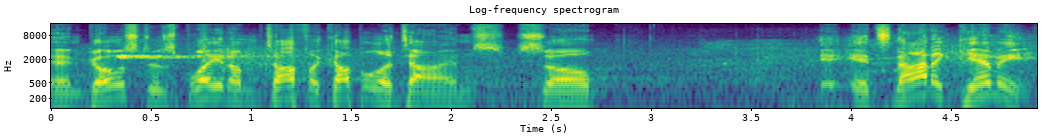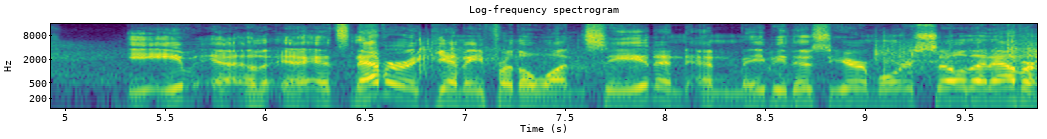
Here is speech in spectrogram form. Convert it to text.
and Ghost has played them tough a couple of times, so it's not a gimme. Uh, it's never a gimme for the one seed, and, and maybe this year more so than ever.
